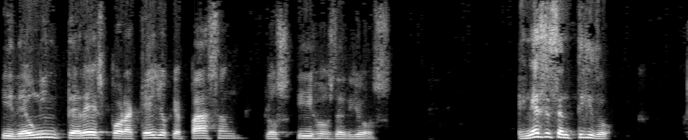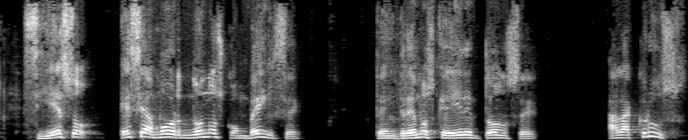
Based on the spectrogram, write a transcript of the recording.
y de un interés por aquello que pasan los hijos de Dios. En ese sentido, si eso, ese amor no nos convence, tendremos que ir entonces a la cruz.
